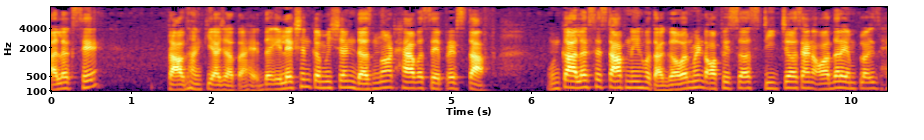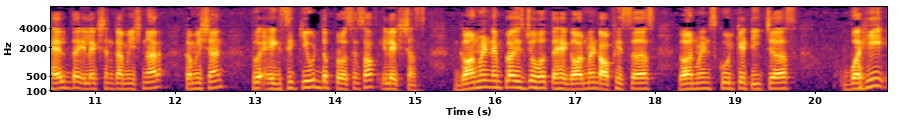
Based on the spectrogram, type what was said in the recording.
अलग से प्रावधान किया जाता है। The election commission does not have a separate staff उनका अलग से स्टाफ नहीं होता। Government officers teachers and other employees help the election commissioner commission to execute the process of election government employees जो होते हैं गवर्नमेंट ऑफिसर्स गवर्नमेंट स्कूल के टीचर्स वही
